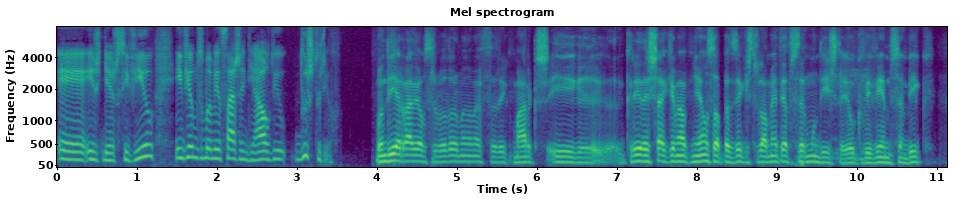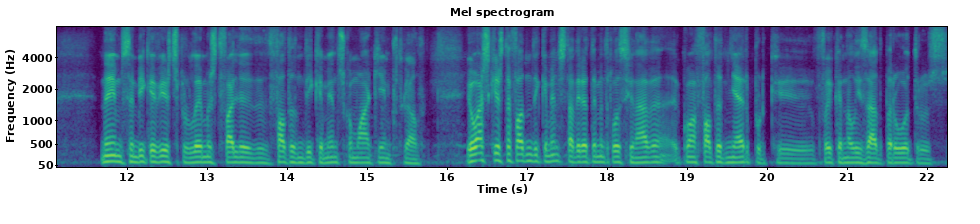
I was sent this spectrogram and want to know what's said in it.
é engenheiro civil, enviou-nos uma mensagem de áudio do Estoril. Bom dia, Rádio Observador. Meu nome é Frederico Marques e uh, queria deixar aqui a minha opinião só para dizer que isto realmente é terceiro mundista. Eu que vivi em Moçambique, nem em Moçambique havia estes problemas de, falha, de, de, falta de medicamentos como há aqui em Portugal. Eu acho que esta falta de medicamentos está diretamente relacionada com a falta de dinheiro, porque foi canalizado para outros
